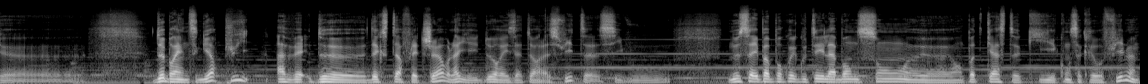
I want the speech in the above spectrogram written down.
de Brian Singer, puis avec de Dexter Fletcher. Voilà, il y a eu deux réalisateurs à la suite. Si vous ne savez pas pourquoi écouter la bande son en podcast qui est consacrée au film,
